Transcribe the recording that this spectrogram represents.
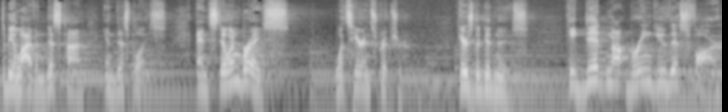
to be alive in this time, in this place, and still embrace what's here in Scripture, here's the good news He did not bring you this far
